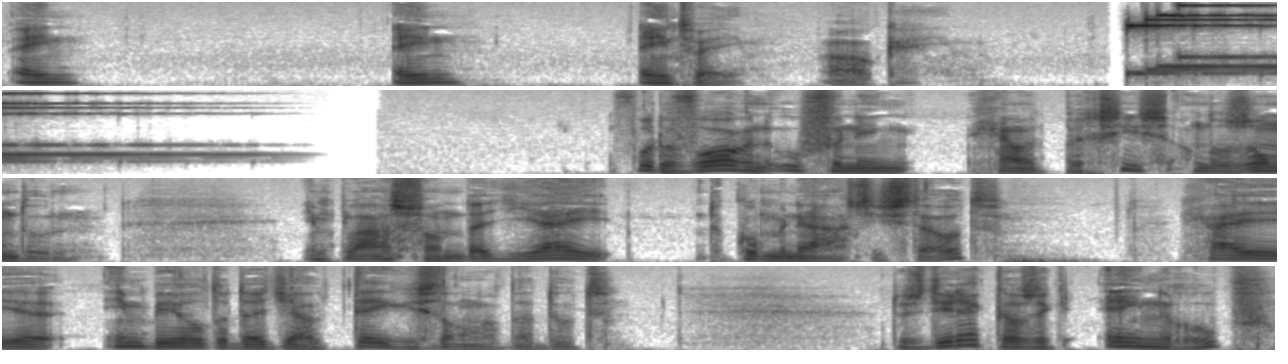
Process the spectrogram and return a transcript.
1. 1. 1, 2. Oké. Voor de volgende oefening gaan we het precies andersom doen. In plaats van dat jij de combinatie stoot, ga je je inbeelden dat jouw tegenstander dat doet. Dus direct als ik 1 roep,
